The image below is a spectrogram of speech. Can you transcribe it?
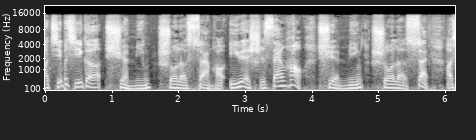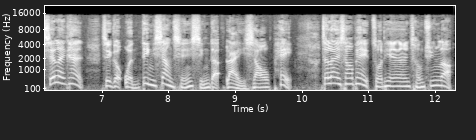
好，及不及格，选民说了算。好，一月十三号，选民说了算。好，先来看这个稳定向前行的赖萧配。这赖萧配昨天成军了，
